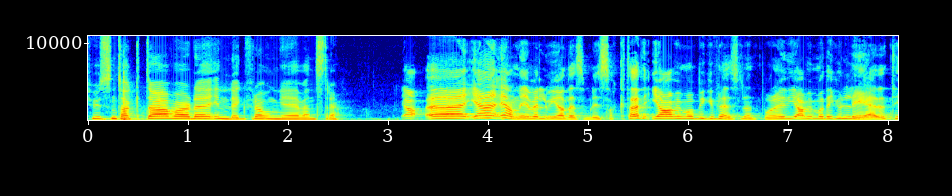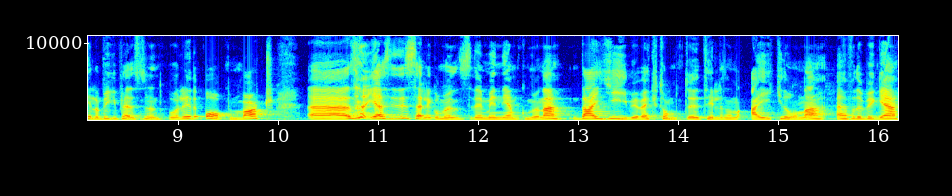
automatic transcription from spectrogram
Tusen takk. Da var det innlegg fra Unge Venstre. Ja, eh, jeg er enig i veldig mye av det som blir sagt her. Ja, vi må bygge flere studentboliger. Ja, vi må regulere til å bygge flere studentboliger. Åpenbart. Eh, jeg sitter selv i kommunestyret i min hjemkommune. Der gir vi vekk tomter til sånn ei krone eh, for å bygge.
